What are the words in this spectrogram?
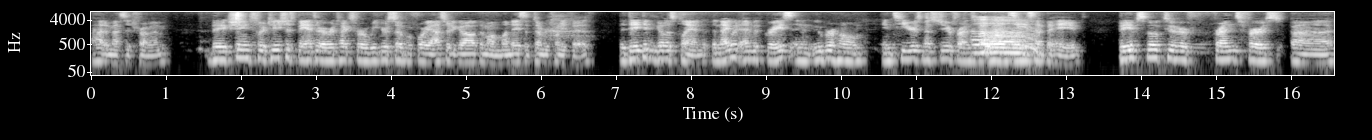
had a message from him. They exchanged flirtatious banter over text for a week or so before he asked her to go out with him on Monday, September 25th. The date didn't go as planned. The night would end with Grace in an Uber home, in tears, messaging her friends about how Aziz had behaved. Babe spoke to her friends first, uh,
